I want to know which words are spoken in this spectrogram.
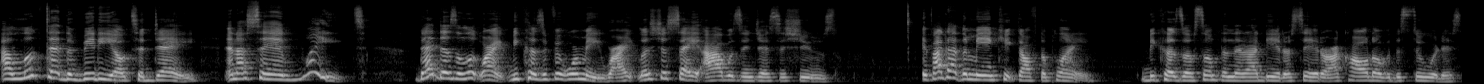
I looked at the video today and I said, wait, that doesn't look right because if it were me, right? Let's just say I was in Jess's shoes. If I got the men kicked off the plane because of something that I did or said or I called over the stewardess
